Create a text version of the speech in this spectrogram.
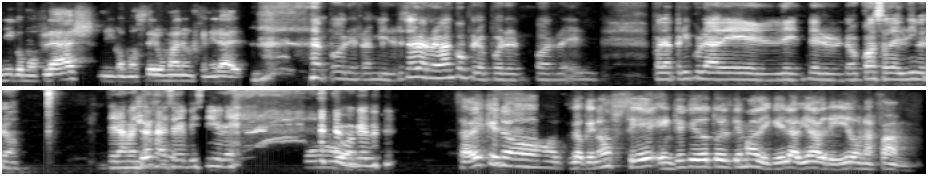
ni como Flash, ni como ser humano en general. Pobre Ramírez. Yo lo rebanco, pero por el, por el, por la película del, de- del locoso del libro. De las ventajas de ser invisible. Como que- ¿Sabés que no, lo que no sé en qué quedó todo el tema de que él había agredido a una fan?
